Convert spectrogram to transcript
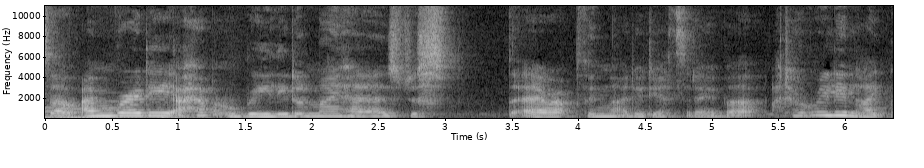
So I'm ready. I haven't really done my hair. It's just the air up thing that I did yesterday, but I don't really like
